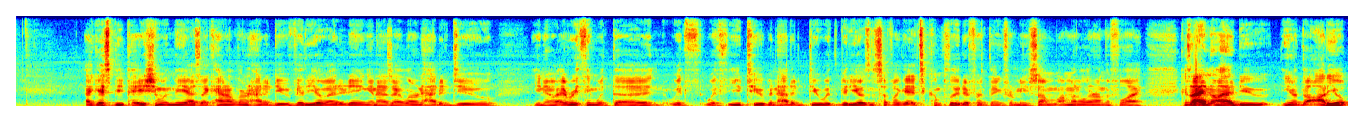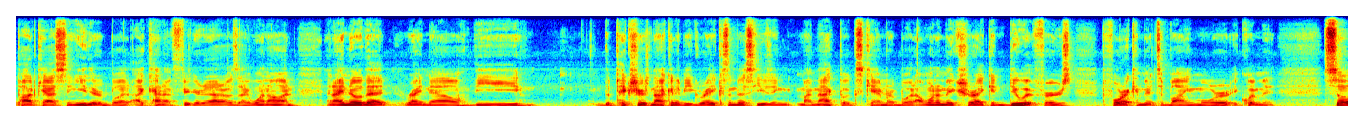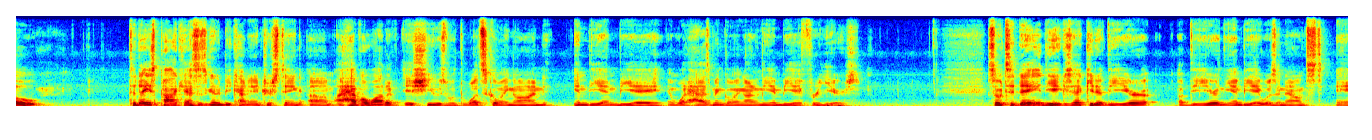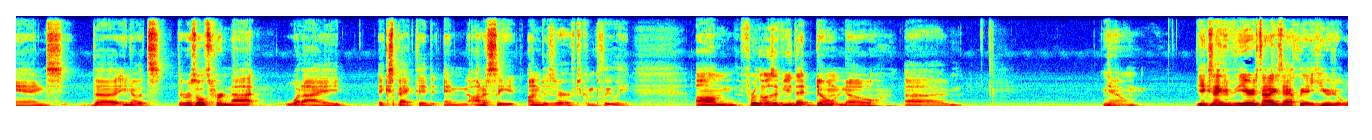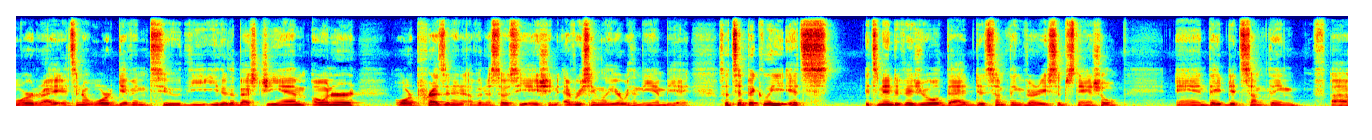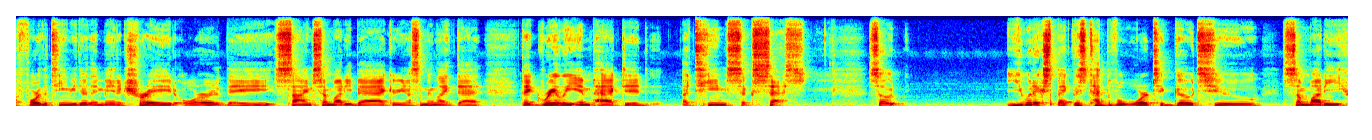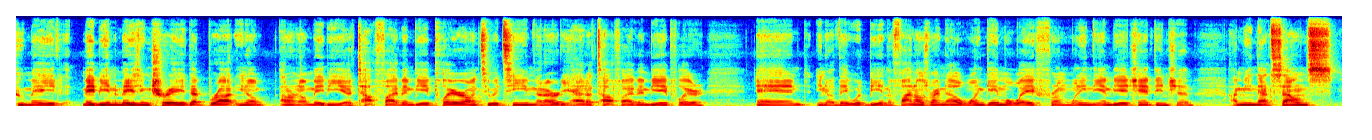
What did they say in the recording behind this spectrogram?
I guess be patient with me as I kind of learn how to do video editing and as I learn how to do you know everything with the with with YouTube and how to do with videos and stuff like that. It's a completely different thing for me, so I'm, I'm gonna learn on the fly because I didn't know how to do you know the audio podcasting either, but I kind of figured it out as I went on, and I know that right now the the picture is not going to be great because I'm just using my MacBook's camera, but I want to make sure I can do it first before I commit to buying more equipment. So Today's podcast is going to be kind of interesting. Um, I have a lot of issues with what's going on in the NBA and what has been going on in the NBA for years. So today, the executive of the year of the year in the NBA was announced, and the you know it's the results were not what I expected, and honestly undeserved completely. Um, for those of you that don't know, uh, you know, the executive of the year is not exactly a huge award, right? It's an award given to the either the best GM, owner, or president of an association every single year within the NBA. So typically it's it's an individual that did something very substantial and they did something uh, for the team either they made a trade or they signed somebody back or you know something like that that greatly impacted a team's success. So you would expect this type of award to go to somebody who made maybe an amazing trade that brought, you know, I don't know, maybe a top five NBA player onto a team that already had a top five NBA player. And, you know, they would be in the finals right now, one game away from winning the NBA championship. I mean, that sounds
